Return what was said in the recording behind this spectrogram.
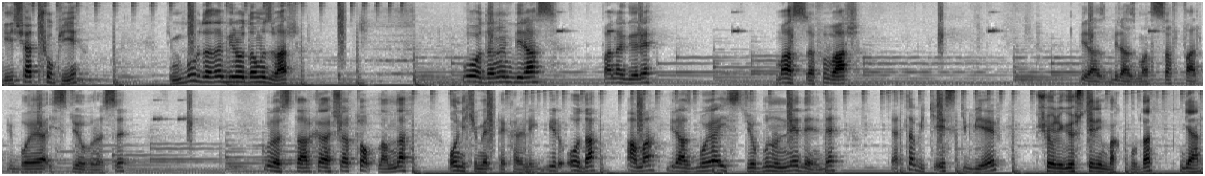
gidişat çok iyi. Şimdi burada da bir odamız var. Bu odanın biraz bana göre masrafı var. Biraz biraz masraf var. Bir boya istiyor burası. Burası da arkadaşlar toplamda 12 metrekarelik bir oda ama biraz boya istiyor. Bunun nedeni de ya tabii ki eski bir ev. Şöyle göstereyim bak buradan. Gel.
